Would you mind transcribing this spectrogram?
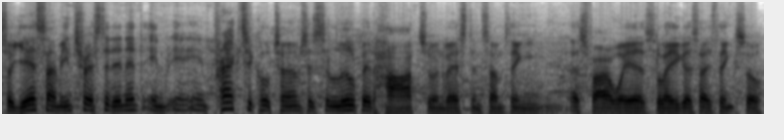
so yes, I'm interested in it. In, in, practical terms, it's a little bit hard to invest in something as far away as Lagos, I think. So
